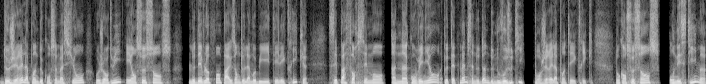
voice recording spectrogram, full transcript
de gérer la pointe de consommation aujourd'hui. Et en ce sens, le développement, par exemple, de la mobilité électrique, c'est pas forcément un inconvénient. Peut-être même, ça nous donne de nouveaux outils pour gérer la pointe électrique. Donc, en ce sens, on estime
